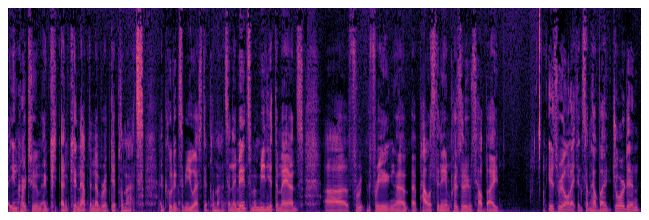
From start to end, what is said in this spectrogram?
in Khartoum and, and kidnapped a number of diplomats, including some U.S. diplomats. And they made some immediate demands uh, for freeing uh, Palestinian prisoners held by Israel and I think somehow by Jordan,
